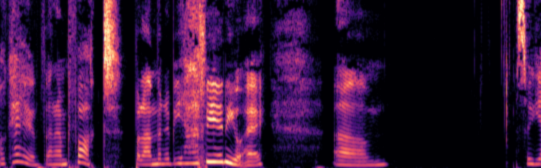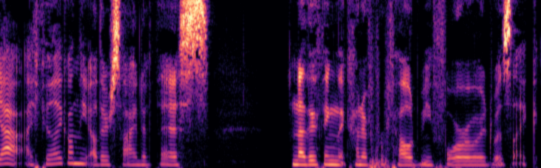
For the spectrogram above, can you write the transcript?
okay, then I'm fucked, but I'm going to be happy anyway. Um, so, yeah, I feel like on the other side of this, another thing that kind of propelled me forward was like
